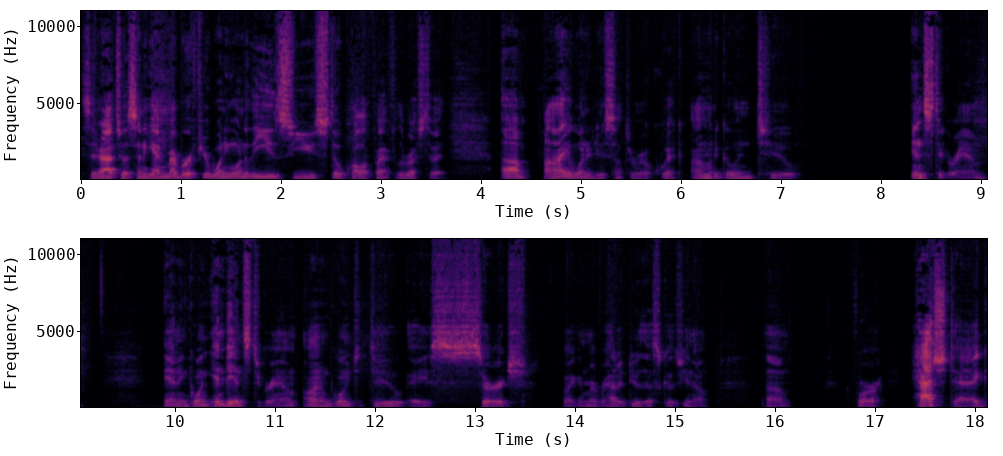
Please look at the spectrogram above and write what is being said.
Send it out to us. And again, remember, if you're winning one of these, you still qualify for the rest of it. Um, I want to do something real quick. I'm going to go into Instagram. And in going into Instagram, I'm going to do a search, if I can remember how to do this, because, you know, um, for hashtag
